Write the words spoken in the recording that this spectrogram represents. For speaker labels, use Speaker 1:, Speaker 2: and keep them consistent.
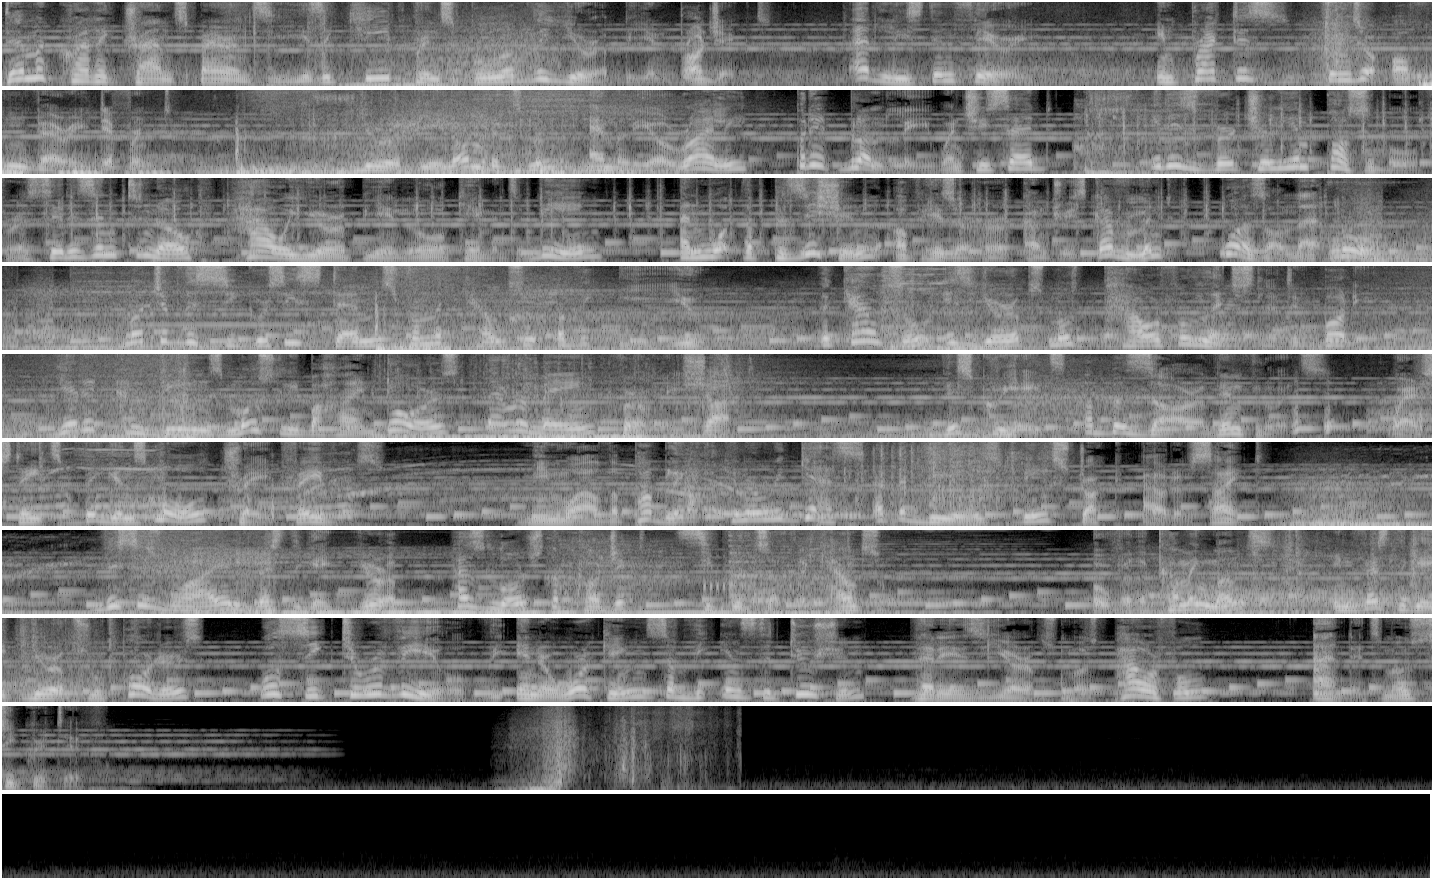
Speaker 1: Democratic transparency is a key principle of the European project, at least in theory. In practice, things are often very different. European Ombudsman Emily O'Reilly put it bluntly when she said, It is virtually impossible for a citizen to know how a European law came into being and what the position of his or her country's government was on that law. Much of the secrecy stems from the Council of the EU. The Council is Europe's most powerful legislative body, yet it convenes mostly behind doors that remain firmly shut. This creates a bazaar of influence, where states big and small trade favors. Meanwhile, the public can only guess at the deals being struck out of sight. This is why Investigate Europe has launched the project Secrets of the Council. Over the coming months, Investigate Europe's reporters will seek to reveal the inner workings of the institution that is Europe's most powerful and its most secretive.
